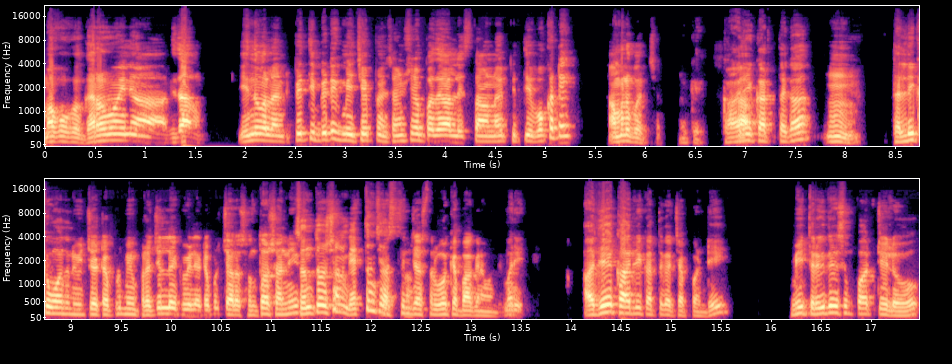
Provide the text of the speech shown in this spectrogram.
మాకు ఒక గర్వమైన విధానం. ఎందువల్ల అంటే ప్రతి బిడ్డకి మేము చెప్పాం సంక్షేమ పథకాలు ఇస్తా ఉన్నాయి ప్రతి ఒక్కటి అమలుపరిచాం. ఓకే. కార్యకర్తగా. తల్లికి వందనం ఇచ్చేటప్పుడు మేము ప్రజల్లోకి వెళ్ళేటప్పుడు చాలా సంతోషాన్ని సంతోషం వ్యక్తం వ్యక్తం చేస్తాం. చేస్తున్నారు. ఓకే బాగానే ఉంది. మరి అదే కార్యకర్తగా చెప్పండి. మీ తెలుగుదేశం పార్టీలో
